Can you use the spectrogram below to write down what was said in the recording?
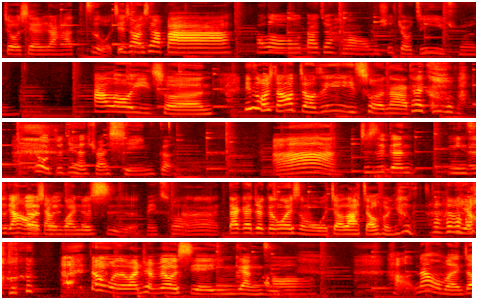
就先让他自我介绍一下吧。Hello，大家好，我是酒精乙醇。Hello，乙醇，你怎么想到酒精乙醇啊？太酷了吧！因为我最近很喜欢谐音梗啊，就是跟名字刚好相关，就是了。没错啊，大概就跟为什么我叫辣椒粉一样妙，但我的完全没有谐音这样子。好，那我们就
